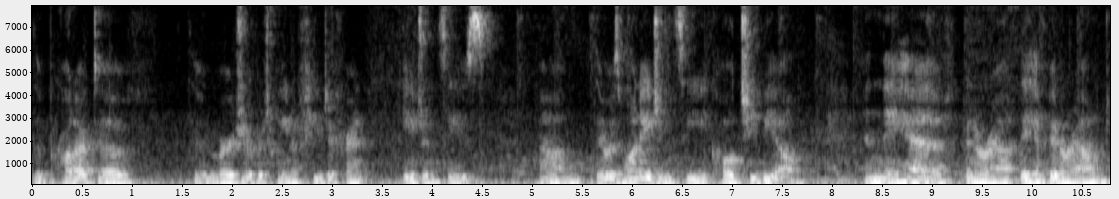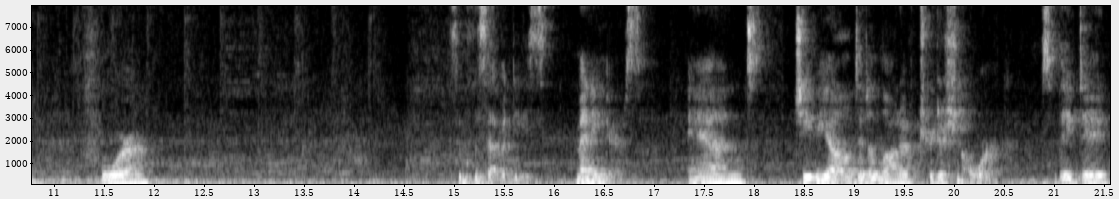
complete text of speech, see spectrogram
the product of the merger between a few different agencies um, there was one agency called GBL, and they have been around. They have been around for since the 70s, many years, and GBL did a lot of traditional work. So they did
